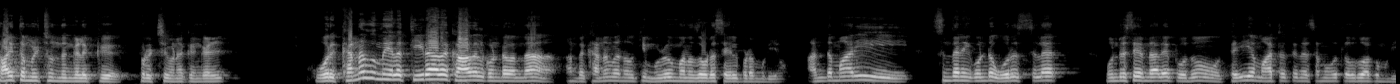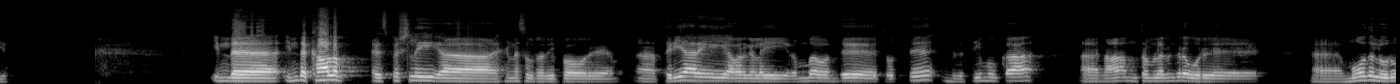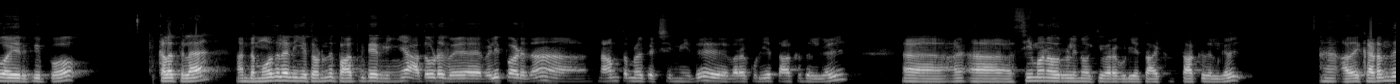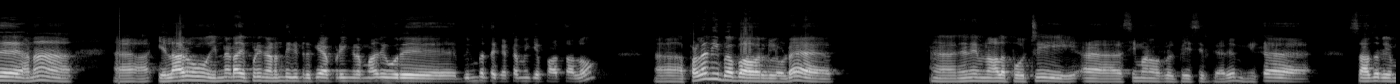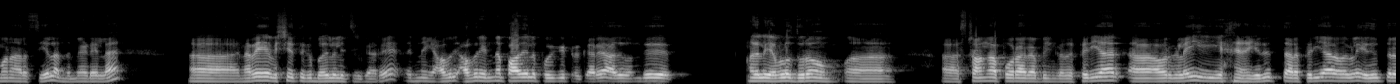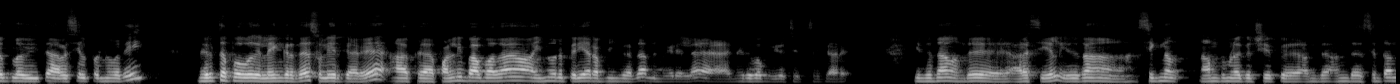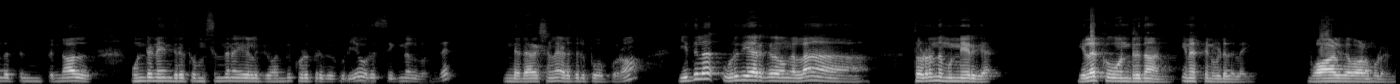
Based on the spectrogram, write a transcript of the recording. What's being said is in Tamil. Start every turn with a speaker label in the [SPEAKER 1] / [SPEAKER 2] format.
[SPEAKER 1] தாய் தமிழ் சொந்தங்களுக்கு புரட்சி வணக்கங்கள். ஒரு கனவு மேல தீராத காதல் கொண்டவன் தான் அந்த கனவை நோக்கி முழு மனதோட செயல்பட முடியும். அந்த மாதிரி சிந்தனை கொண்ட ஒரு சிலர் ஒன்று சேர்ந்தாலே போதும் பெரிய மாற்றத்தை இந்த சமூகத்துல உருவாக்க முடியும். இந்த இந்த காலம் எஸ்பெஷலி என்ன சொல்றது? இப்போ ஒரு பெரியாரை அவர்களை ரொம்ப வந்து தொட்டு இந்த திமுக நாம் தமிழருங்கிற ஒரு மோதல் உருவாயிருக்கு இப்போ. களத்தில் அந்த மோதலை நீங்கள் தொடர்ந்து பார்த்துக்கிட்டே இருக்கீங்க. அதோட வெ வெளிப்பாடு தான் நாம் தமிழர் கட்சி மீது வரக்கூடிய தாக்குதல்கள் சீமான் அவர்களை நோக்கி வரக்கூடிய தாக்கு தாக்குதல்கள். அதை கடந்து ஆனால் எல்லாரும் என்னடா இப்படி நடந்துகிட்டு இருக்கே அப்படிங்கிற மாதிரி ஒரு பின்பத்தை கட்டமைக்க பார்த்தாலும் பழனி பாபா அவர்களோட நினைவு நாளை போற்றி சீமான் அவர்கள் பேசியிருக்காரு. மிக சாதுரியமான அரசியல் அந்த மேடையில். நிறைய விஷயத்துக்கு பதிலளிச்சிருக்காரு. இன்னைக்கு அவர் அவர் என்ன பாதையில் போய்கிட்டு இருக்காரு அது வந்து அதில் எவ்வளோ தூரம் ஸ்ட்ராங்காக போகிறாரு அப்படிங்கிறத பெரியார் அவர்களை எதிர்த்தர பெரியார் அவர்களை எதிர்த்தரப்பில் வைத்து அரசியல் பண்ணுவதை நிறுத்தப் போவதில்லைங்கிறத சொல்லியிருக்காரு. பழனி பாபா தான் இன்னொரு பெரியார் அப்படிங்கிறத அந்த மேடையில் நிறுவ முயற்சிச்சிருக்காரு. இதுதான் வந்து அரசியல் இதுதான் சிக்னல். நாம் தமிழர் கட்சி அந்த அந்த சித்தாந்தத்தின் பின்னால் ஒன்றிணைந்திருக்கும் சிந்தனைகளுக்கு வந்து கொடுத்துருக்கக்கூடிய ஒரு சிக்னல் வந்து இந்த டைரக்ஷன்லாம் எடுத்துகிட்டு போக போகிறோம் இதில் உறுதியாக இருக்கிறவங்கெல்லாம் தொடர்ந்து முன்னேறுக. இலக்கு ஒன்றுதான் இனத்தின் விடுதலை. வாழ்க வளமுடன்.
